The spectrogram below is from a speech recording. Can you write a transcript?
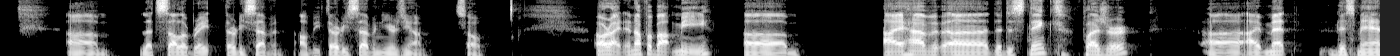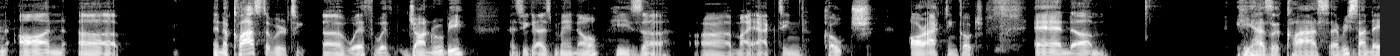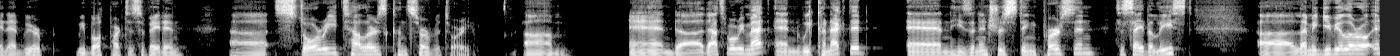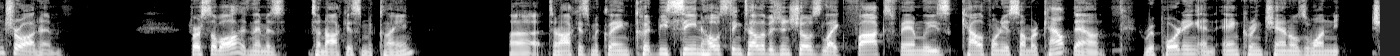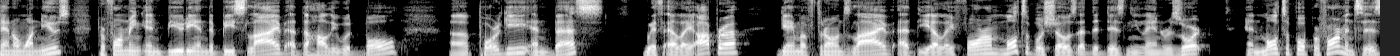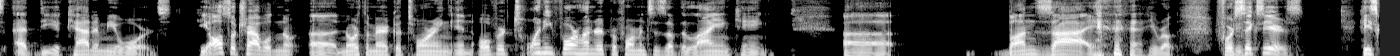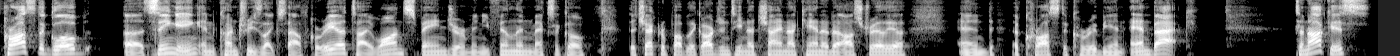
Um, let's celebrate 37. I'll be 37 years young. So, all right, enough about me. Um, I have uh, the distinct pleasure. Uh, I've met this man on uh, in a class that we were to, uh, with with John Ruby, as you guys may know. He's uh, uh, my acting coach, our acting coach, and um, he has a class every Sunday that we were we both participate in, uh, Storytellers Conservatory, um, and uh, that's where we met and we connected. And he's an interesting person to say the least. Uh, let me give you a little intro on him. First of all, his name is Tonoccus McClain. Uh, Tonoccus McClain could be seen hosting television shows like Fox Family's California Summer Countdown, reporting and anchoring channels one Channel One News, performing in Beauty and the Beast live at the Hollywood Bowl, uh, Porgy and Bess with LA Opera, Game of Thrones live at the LA Forum, multiple shows at the Disneyland Resort, and multiple performances at the Academy Awards. He also traveled no, uh, North America touring in over 2,400 performances of The Lion King. Uh, Bonsai, he wrote, for six years. He's crossed the globe uh, singing in countries like South Korea, Taiwan, Spain, Germany, Finland, Mexico, the Czech Republic, Argentina, China, Canada, Australia, and across the Caribbean and back. Tonoccus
